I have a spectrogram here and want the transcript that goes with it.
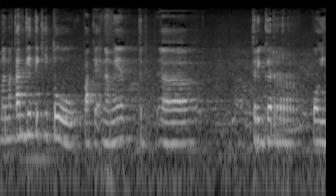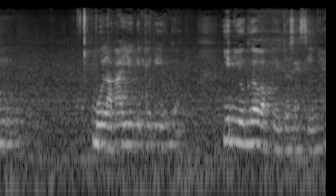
menekan titik itu pakai namanya tr- eh, trigger point bola kayu gitu di yoga yin yoga waktu itu sesinya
